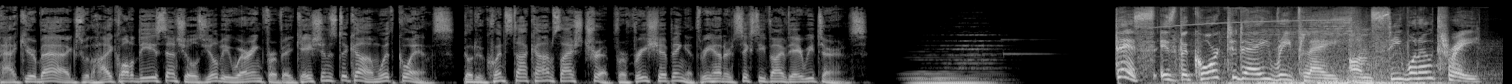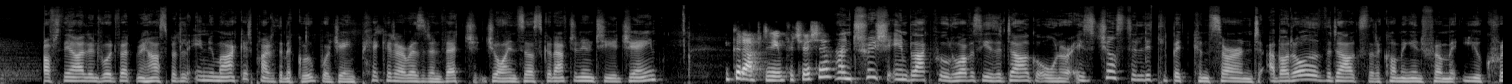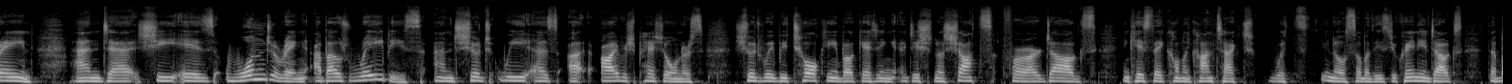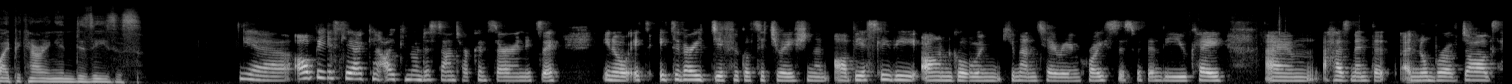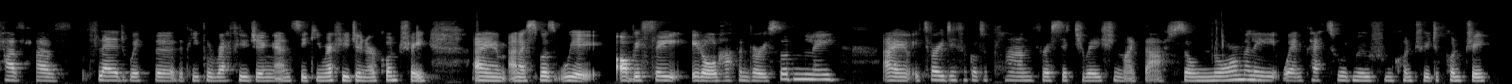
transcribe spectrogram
Pack your bags with high-quality essentials you'll be wearing for vacations to come with Quince. Go to quince.com slash trip for free shipping and 365-day returns. This is the Cork Today replay on C103. Off to the Islandwood Veterinary Hospital in Newmarket, part of the group where Jane Pickett, our resident vet, joins us. Good afternoon to you, Jane. Good afternoon, Patricia. And Trish in Blackpool, who obviously is a dog owner, is just a little bit concerned about all of the dogs that are coming in from Ukraine. And uh, she is wondering about rabies. And should we, as uh, Irish pet owners, should we be talking about getting additional shots for our dogs in case they come in contact with, you know, some of these Ukrainian dogs that might be carrying in diseases? Yeah, obviously I can I can understand her concern. It's a you know, it's it's a very difficult situation and obviously the ongoing humanitarian crisis within the UK um, has meant that a number of dogs have have fled with the, the people refuging and seeking refuge in our country. Um, and I suppose we obviously it all happened very suddenly. Um, it's very difficult to plan for a situation like that. So normally when pets would move from country to country,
